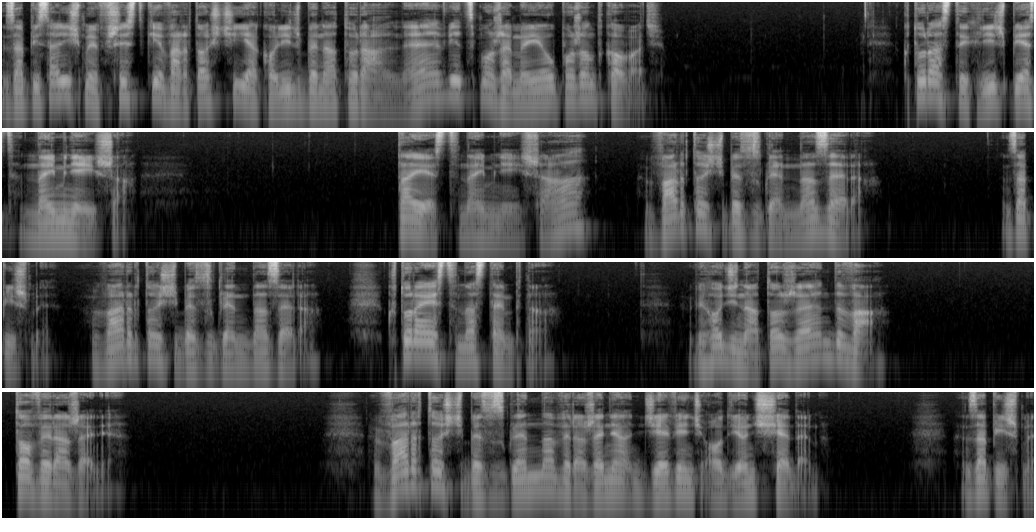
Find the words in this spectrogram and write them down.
Zapisaliśmy wszystkie wartości jako liczby naturalne, więc możemy je uporządkować. Która z tych liczb jest najmniejsza? Ta jest najmniejsza. Wartość bezwzględna zera. Zapiszmy. Wartość bezwzględna zera. Która jest następna? Wychodzi na to, że 2. To wyrażenie. Wartość bezwzględna wyrażenia 9 odjąć 7. Zapiszmy.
